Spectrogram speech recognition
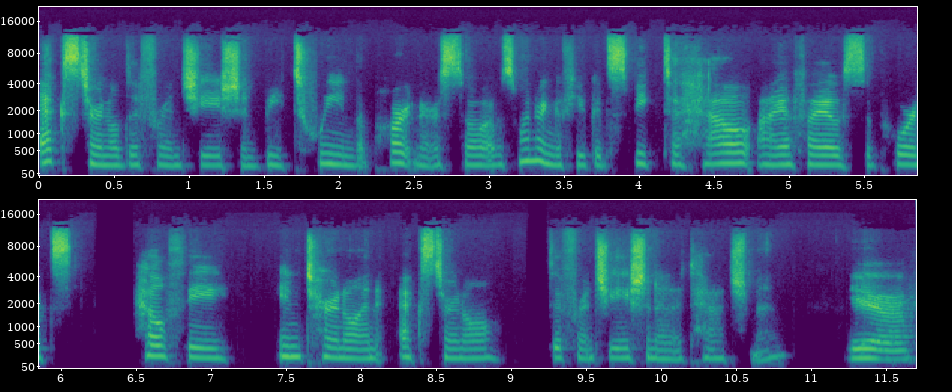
external differentiation between the partners. So I was wondering if you could speak to how IFIO supports healthy internal and external differentiation and attachment. Yeah.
